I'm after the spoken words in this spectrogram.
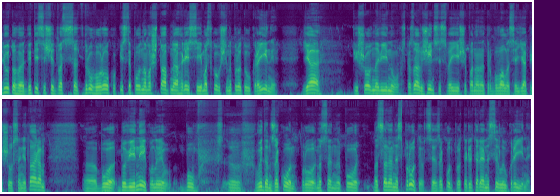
лютого 2022 року, після повномасштабної агресії Московщини проти України, я пішов на війну. Сказав жінці своїй, щоб вона не турбувалася, я пішов санітаром. Е, Бо до війни, коли був е, видан закон про національний спротив, це закон про територіальні сили України,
